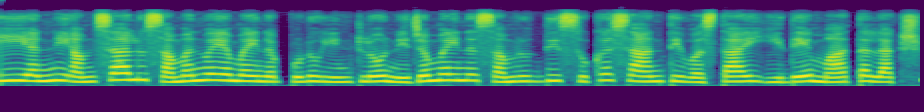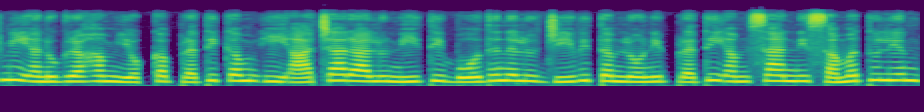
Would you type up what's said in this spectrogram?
ఈ అన్ని అంశాలు సమన్వయమైనప్పుడు ఇంట్లో నిజమైన సమృద్ధి సుఖశాంతి వస్తాయి. ఇదే మాత లక్ష్మీ అనుగ్రహం యొక్క ప్రతికం. ఈ ఆచారాలు నీతి బోధనలు జీవితంలోని ప్రతి అంశాన్ని సమతుల్యం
